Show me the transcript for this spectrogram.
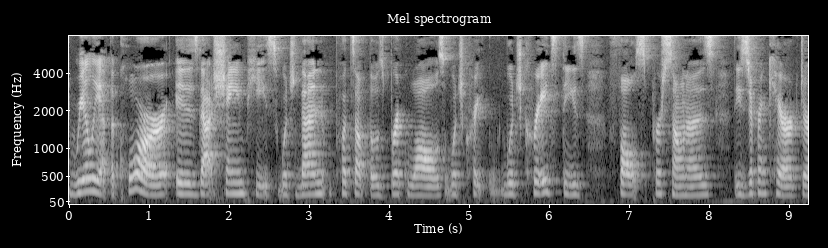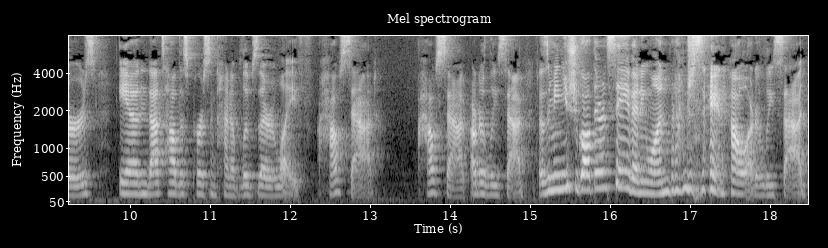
really at the core is that shame piece which then puts up those brick walls which create which creates these false personas these different characters and that's how this person kind of lives their life. How sad. How sad, utterly sad. Doesn't mean you should go out there and save anyone, but I'm just saying how utterly sad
